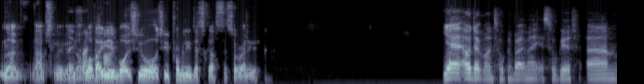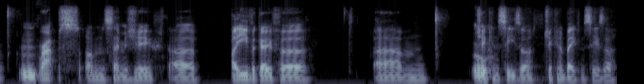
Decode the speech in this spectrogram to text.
No, absolutely No not. What about you? What's yours? You probably discussed this already. Yeah, I don't mind talking about it, mate. It's all good. Um, Mm. wraps, I'm the same as you. Uh, I either go for um Oh, chicken Caesar, chicken and bacon Caesar,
